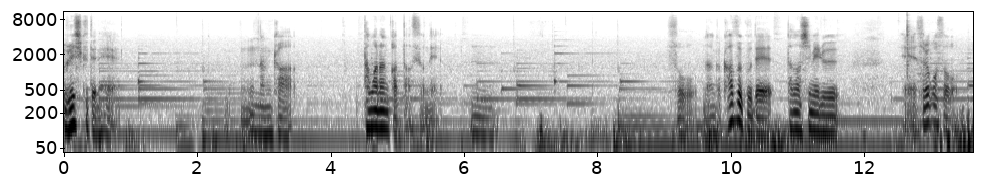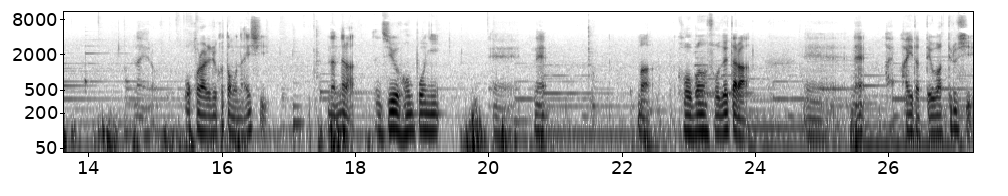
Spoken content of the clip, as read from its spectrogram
う嬉しくてねなんかたまらんかったんですよね。うん。そうなんか家族で楽しめる、えー、それこそなんやろ怒られることもないしなんなら自由奔放にえー、ねまあ工房の層出たら、えー、ね愛だって植わってるし、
